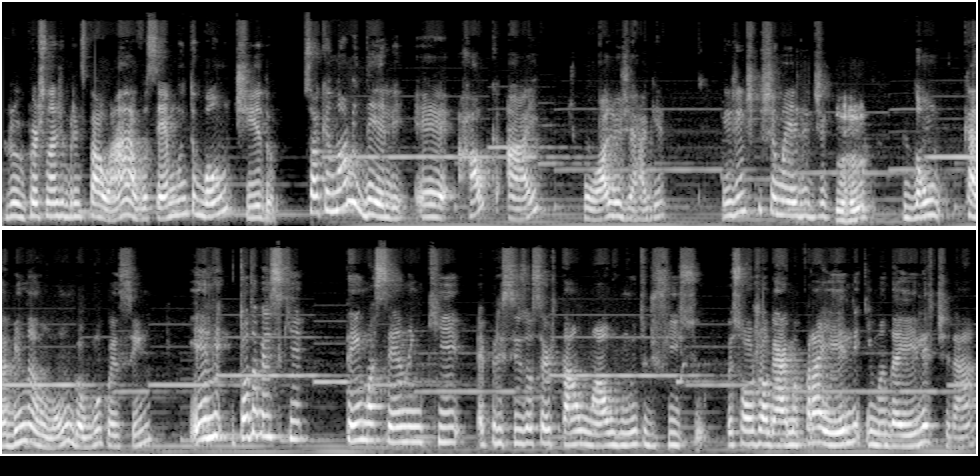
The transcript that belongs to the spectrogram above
pro personagem principal: Ah, você é muito bom no tiro. Só que o nome dele é Hawkeye, tipo olhos de águia. Tem gente que chama ele de uhum. long, carabina longa, alguma coisa assim. Ele, toda vez que tem uma cena em que é preciso acertar um alvo muito difícil, o pessoal joga arma para ele e manda ele atirar.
